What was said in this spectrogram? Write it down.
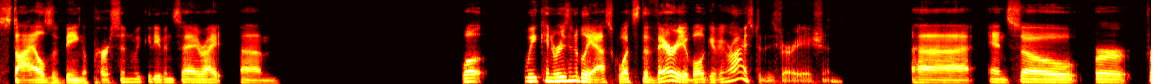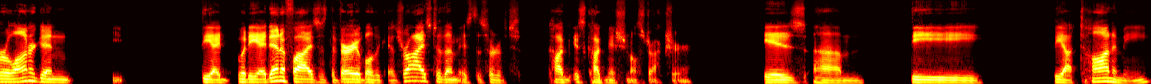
styles of being a person. We could even say, right? Um, well, we can reasonably ask, what's the variable giving rise to these variations? Uh, and so, for for Lonergan, the what he identifies as the variable that gives rise to them is the sort of cog, is cognitional structure, is um, the the autonomy,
